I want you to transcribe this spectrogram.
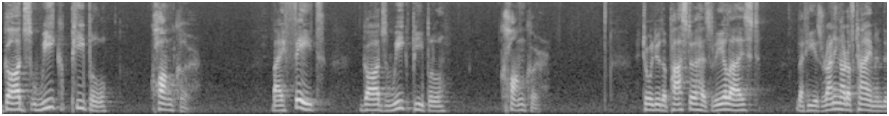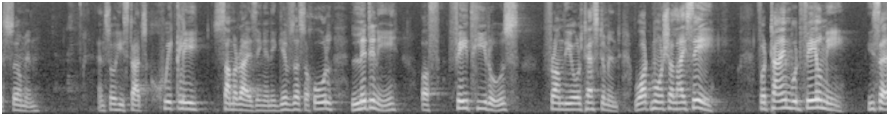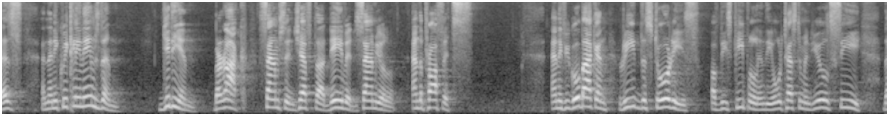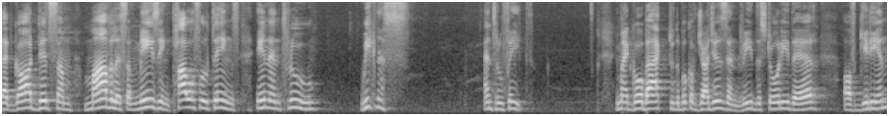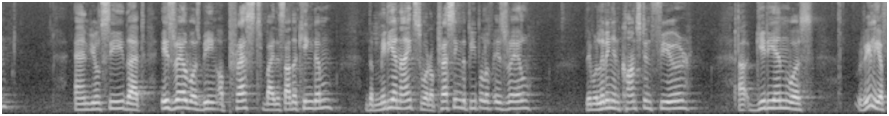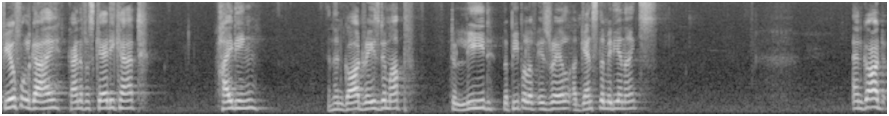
God's weak people conquer. By faith, God's weak people conquer. I told you the pastor has realized that he is running out of time in this sermon. And so he starts quickly summarizing and he gives us a whole litany of faith heroes from the Old Testament. What more shall I say? For time would fail me, he says, and then he quickly names them Gideon, Barak, Samson, Jephthah, David, Samuel, and the prophets. And if you go back and read the stories of these people in the Old Testament, you'll see that God did some marvelous, amazing, powerful things in and through weakness and through faith. You might go back to the book of Judges and read the story there of Gideon and you'll see that Israel was being oppressed by this other kingdom. The Midianites were oppressing the people of Israel. They were living in constant fear. Uh, Gideon was really a fearful guy, kind of a scaredy cat, hiding. And then God raised him up to lead the people of Israel against the Midianites. And God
